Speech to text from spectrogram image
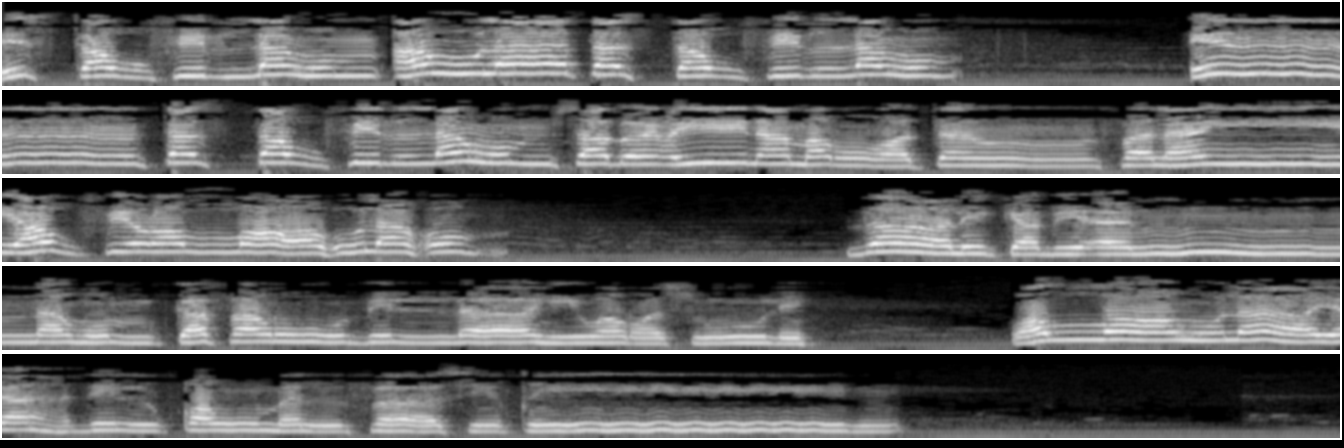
استغفر لهم أو لا تستغفر لهم. إن تستغفر لهم سبعين مرة فلن يغفر الله لهم. ذَلِكَ بِأَنَّهُمْ كَفَرُوا بِاللَّهِ وَرَسُولِهِ. والله لا يهدي القوم الفاسقين.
